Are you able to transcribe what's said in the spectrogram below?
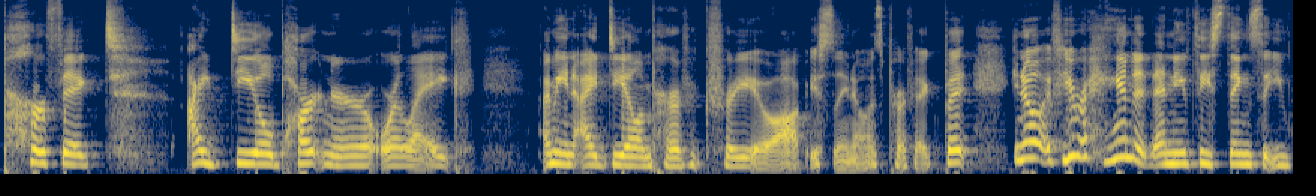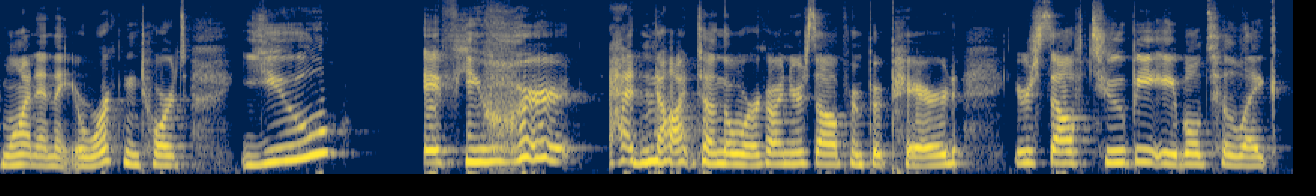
perfect ideal partner or like, I mean, ideal and perfect for you. Obviously, no one's perfect. But, you know, if you were handed any of these things that you want and that you're working towards, you if you were had not done the work on yourself and prepared yourself to be able to like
